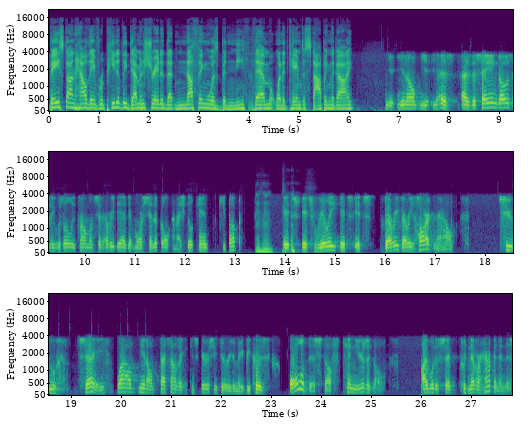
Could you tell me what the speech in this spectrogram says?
based on how they've repeatedly demonstrated that nothing was beneath them when it came to stopping the guy? You, you know, as as the saying goes, I think it was Lily Tomlin said, "Every day I get more cynical, and I still can't keep up." Mm-hmm. it's it's really it's it's very very hard now to say, well, you know, that sounds like a conspiracy theory to me because all of this stuff ten years ago I would have said could never happen in this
